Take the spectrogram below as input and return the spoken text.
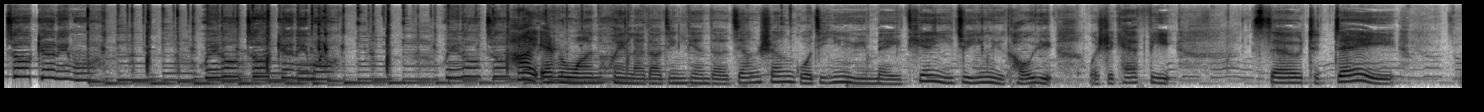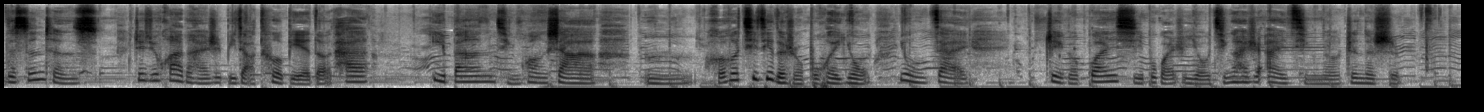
talk anymore. We don't talk anymore. We don't talk. Hi everyone，欢迎来到今天的江山国际英语每天一句英语口语，我是 Kathy。So today the sentence 这句话呢还是比较特别的，它一般情况下，嗯，和和气气的时候不会用，用在这个关系，不管是友情还是爱情呢，真的是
